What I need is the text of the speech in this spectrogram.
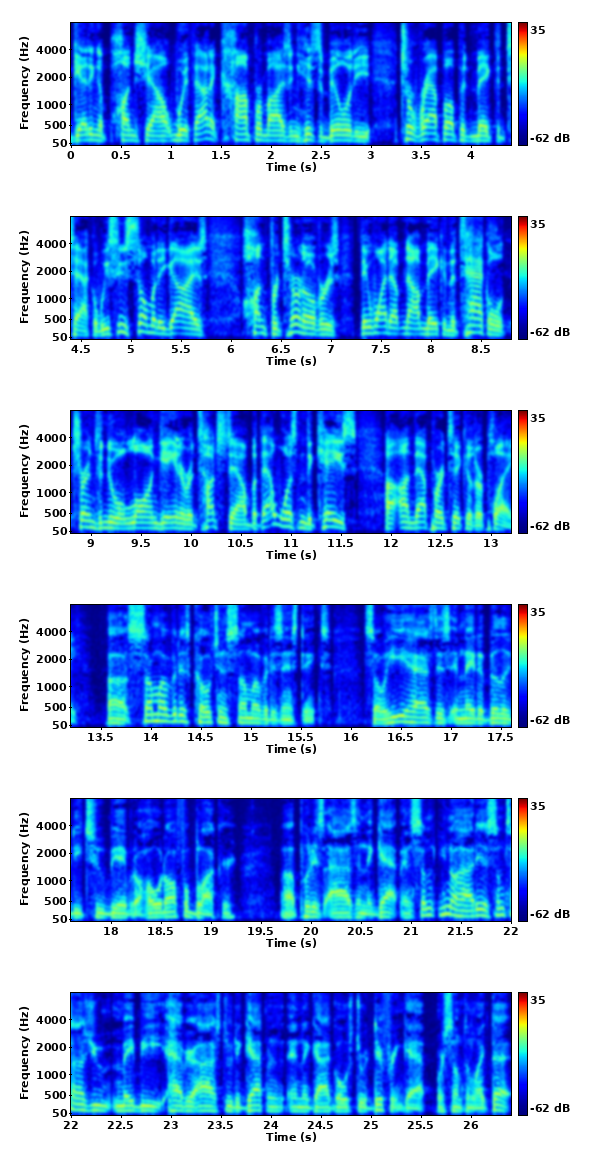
getting a punch out without it compromising his ability to wrap up and make the tackle? We see so many guys hunt for turnovers. They wind up not making the tackle, turns into a long gain or a touchdown, but that wasn't the case uh, on that particular play. Uh, some of it is coaching, some of it is instincts. So he has this innate ability to be able to hold off a blocker, uh, put his eyes in the gap. And some, you know how it is. Sometimes you maybe have your eyes through the gap, and, and, the guy goes through a different gap or something like that.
